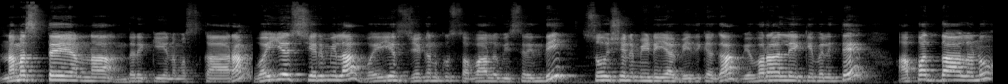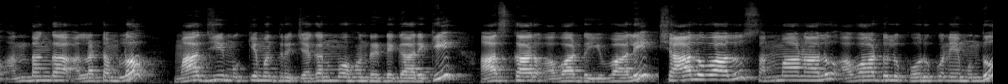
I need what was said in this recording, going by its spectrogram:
నమస్తే అన్న అందరికీ నమస్కారం. వైఎస్ షర్మిల వైఎస్ జగన్కు సవాలు విసిరింది సోషల్ మీడియా వేదికగా. వివరాల్లోకి వెళితే అబద్ధాలను అందంగా అల్లటంలో మాజీ ముఖ్యమంత్రి జగన్మోహన్ రెడ్డి గారికి ఆస్కార్ అవార్డు ఇవ్వాలి. శాలువాలు సన్మానాలు అవార్డులు కోరుకునే ముందు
